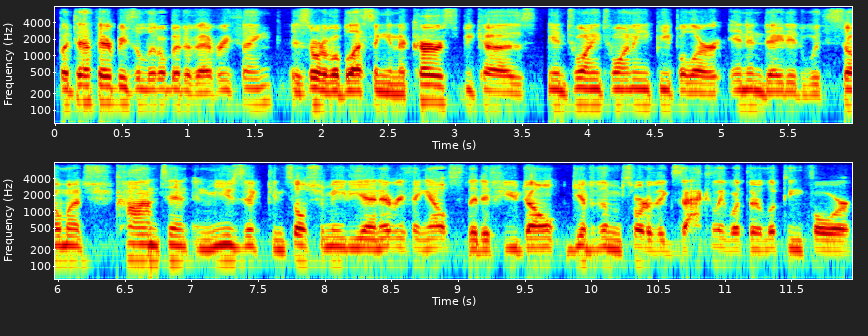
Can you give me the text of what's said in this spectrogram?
But Death Therapy is a little bit of everything. Is sort of a blessing and a curse because in 2020 people are inundated with so much content and music and social media and everything else that if you don't give them sort of exactly what they're looking for,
